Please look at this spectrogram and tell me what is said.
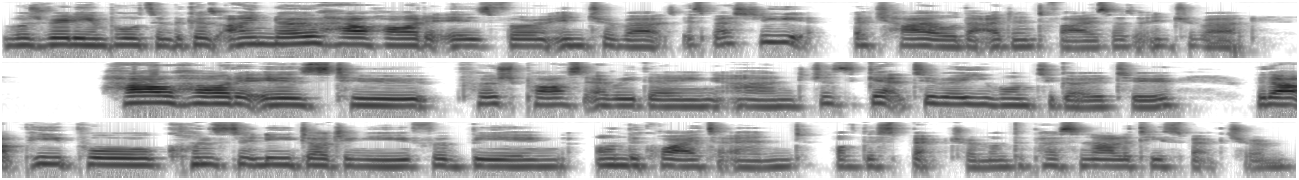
was really important because I know how hard it is for an introvert, especially a child that identifies as an introvert, how hard it is to push past everything and just get to where you want to go to without people constantly judging you for being on the quieter end of the spectrum, of the personality spectrum.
